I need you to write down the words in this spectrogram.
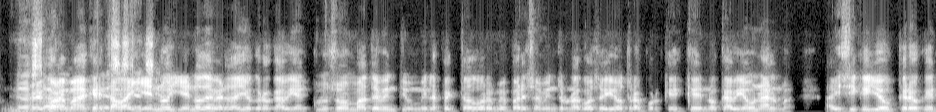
Un récord, además que estaba lleno, lleno de verdad. Yo creo que había incluso más de 21 mil espectadores, me parece a mí entre una cosa y otra, porque es que no cabía un alma. Ahí sí que yo creo que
